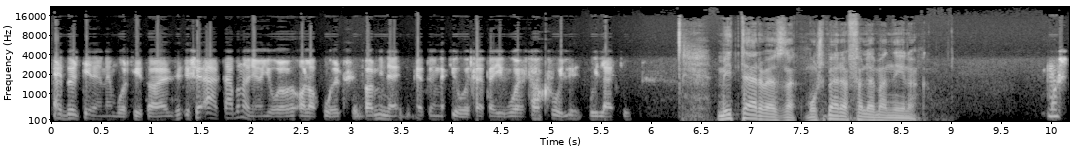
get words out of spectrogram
ebből tényleg nem volt vita, és általában nagyon jól alakult, szóval mindenkettőnknek jó ötletei voltak, úgy, úgy látjuk. Mit terveznek? Most merre fele mennének? Most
